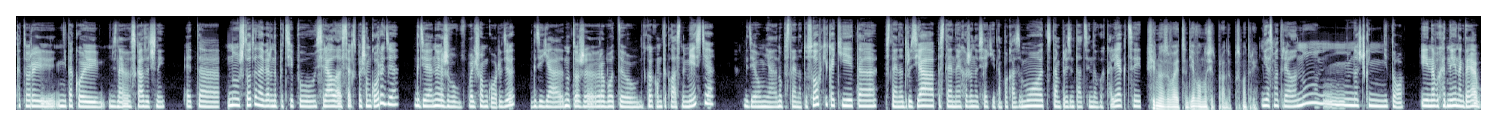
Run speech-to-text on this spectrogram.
который не такой, не знаю, сказочный, это, ну, что-то, наверное, по типу сериала «Секс в большом городе», где, ну, я живу в большом городе, где я, ну, тоже работаю в каком-то классном месте, где у меня, ну, постоянно тусовки какие-то, постоянно друзья, постоянно я хожу на всякие там показы мод, там презентации новых коллекций. Фильм называется «Дьявол носит Прада». Посмотри. Я смотрела. Ну, немножечко не то. И на выходные иногда я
